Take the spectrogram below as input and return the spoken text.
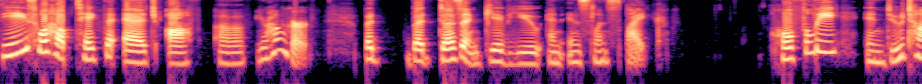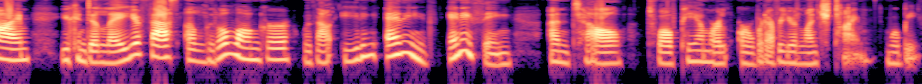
These will help take the edge off of your hunger, but, doesn't give you an insulin spike. Hopefully, in due time, you can delay your fast a little longer without eating any anything until 12 p.m. or, or whatever your lunchtime will be.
